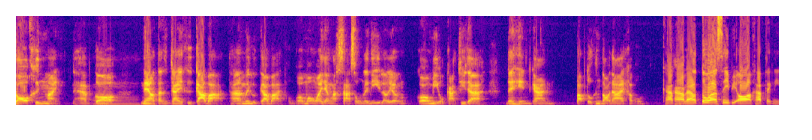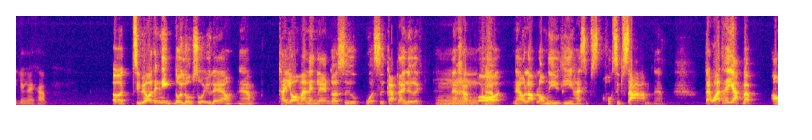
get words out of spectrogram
รอขึ้นใหม่นะครับ ก็อืมแนวตัดสินใจคือ 9 บาท ถ้าไม่หลุด 9 บาท ผมก็มองว่ายังรักษาทรงได้ดี แล้วยังก็มีโอกาสที่จะได้เห็นการปรับตัวขึ้นต่อได้ครับผมครับครับแล้วตัว CPO ครับเทคนิคยังไงครับ เอ่อ CPO เทคนิคโดยรวมสวยอยู่แล้วนะครับ ถ้าย่อมาแรงๆ ก็ซื้อหัวซื้อกลับได้เลยอืมนะครับอืมก็ครับแนวรับรอบนี้อยู่ที่50 63 นะครับ แต่ว่าถ้าอยากแบบเอา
